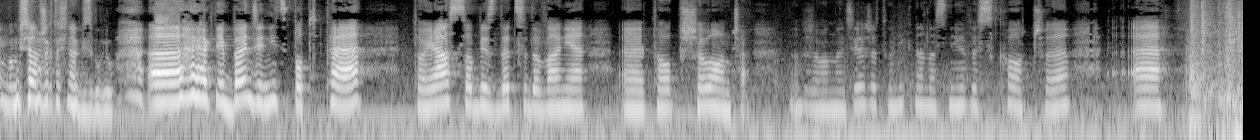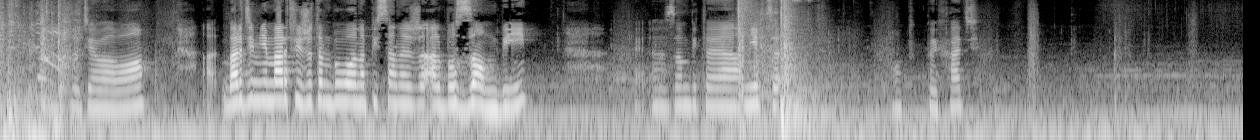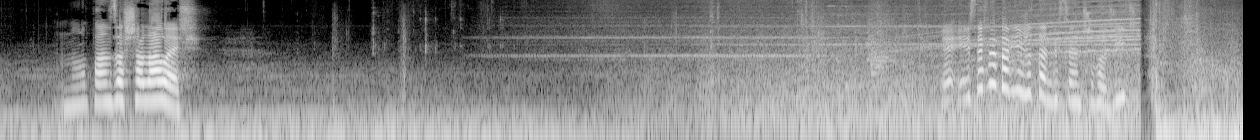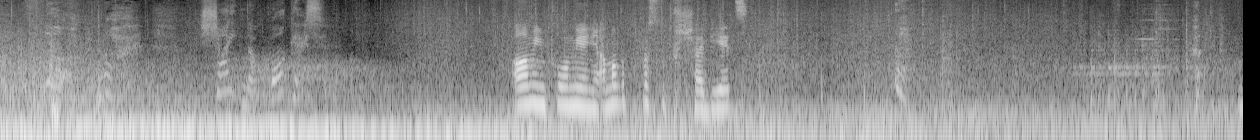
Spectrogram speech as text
Bo myślałam, że ktoś nogi zgubił. E, jak nie będzie nic pod T, to ja sobie zdecydowanie e, to przełączę. Dobrze, mam nadzieję, że tu nikt na nas nie wyskoczy. E, zadziałało. A Bardziej mnie martwi, że tam było napisane, że albo zombie. E, Zombie to ja nie chcę odpychać. No, pan zaszalałeś. Jesteśmy pewni, że tędy chcemy przechodzić. Shite in the bucket. Omiń płomienia, a mogę po prostu przebiec?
